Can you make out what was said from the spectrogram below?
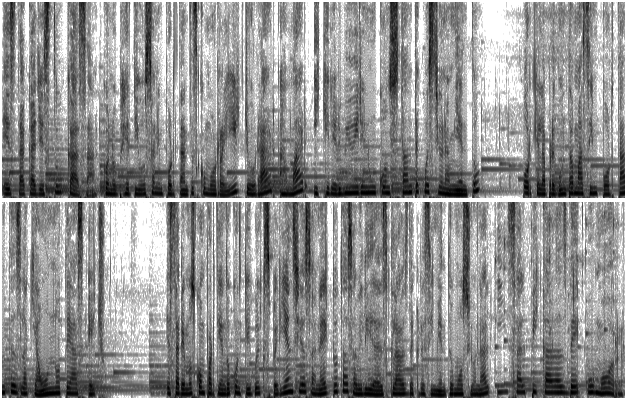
esta calle es tu casa, con objetivos tan importantes como reír, llorar, amar y querer vivir en un constante cuestionamiento, porque la pregunta más importante es la que aún no te has hecho. Estaremos compartiendo contigo experiencias, anécdotas, habilidades claves de crecimiento emocional y salpicadas de humor.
